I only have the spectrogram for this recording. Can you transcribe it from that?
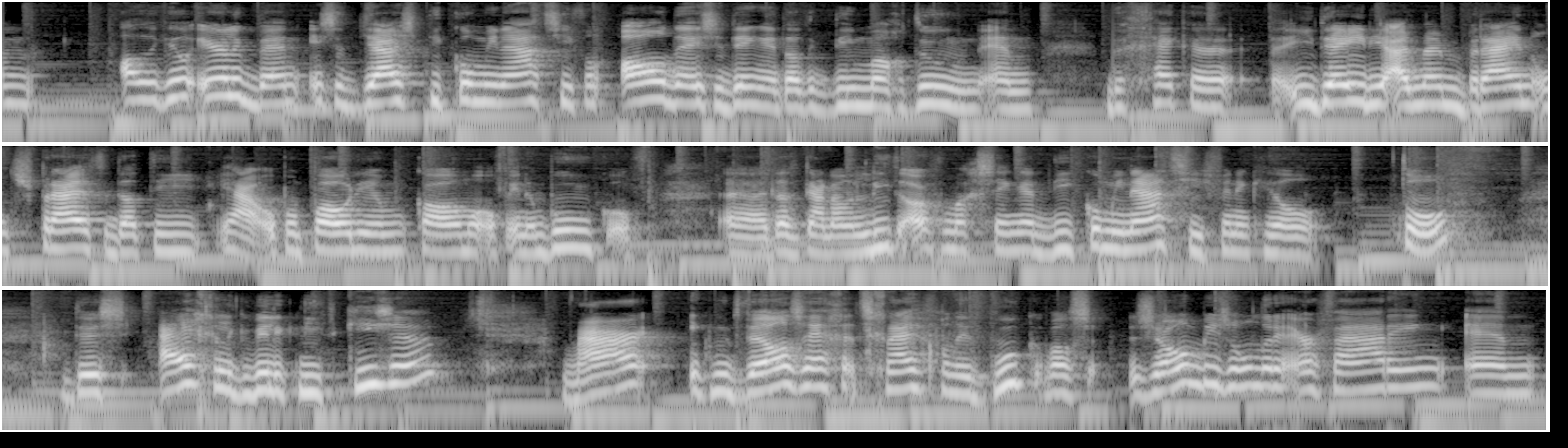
Um, als ik heel eerlijk ben, is het juist die combinatie van al deze dingen dat ik die mag doen. En de gekke ideeën die uit mijn brein ontspruiten, dat die ja, op een podium komen of in een boek. Of uh, dat ik daar dan een lied over mag zingen. Die combinatie vind ik heel tof. Dus eigenlijk wil ik niet kiezen. Maar ik moet wel zeggen, het schrijven van dit boek was zo'n bijzondere ervaring. En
